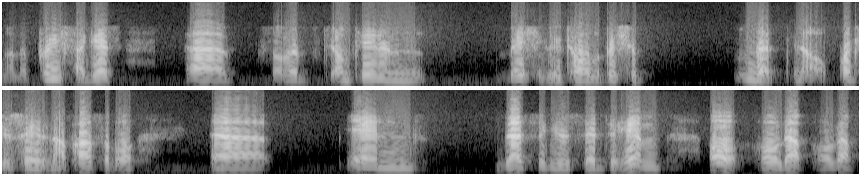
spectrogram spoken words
well, the priest, I guess, uh, sort of jumped in and basically told the bishop that you know what you say is not possible. Uh, and Ratzinger said to him, "Oh, hold up, hold up.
